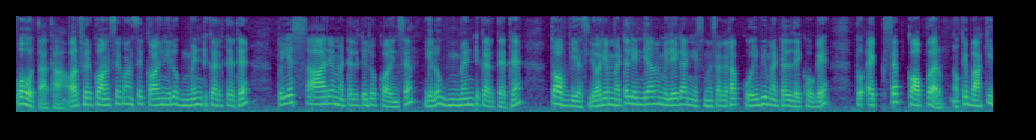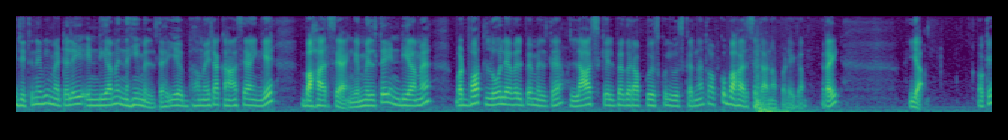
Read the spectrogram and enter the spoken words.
वो होता था। और फिर कौन से कौन से कॉइन ये लोग मिंट करते थे? तो ये सारे मेटल के जो कॉइन्स हैं, ये लोग मिंट करते थे। तो ऑब्वियसली और ये मेटल इंडिया में मिलेगा नहीं इसमें से। अगर आप कोई भी मेटल देखोगे तो एक्सेप्ट कॉपर ओके बाकी जितने भी मेटल है, ये इंडिया में नहीं मिलते। हैं ये हमेशा कहाँ से आएँगे? बाहर से आएँगे। मिलते इंडिया में बट बहुत लो लेवल पे मिलते हैं। लार्ज स्केल पे अगर आपको इसको यूज़ करना है तो आपको बाहर से लाना पड़ेगा राइट या okay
